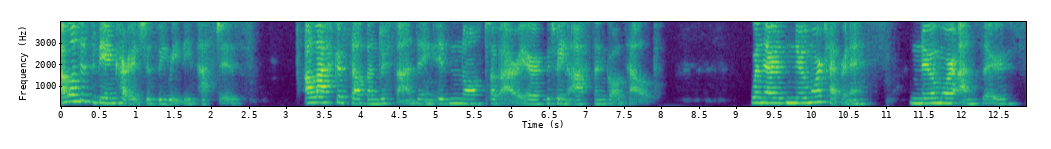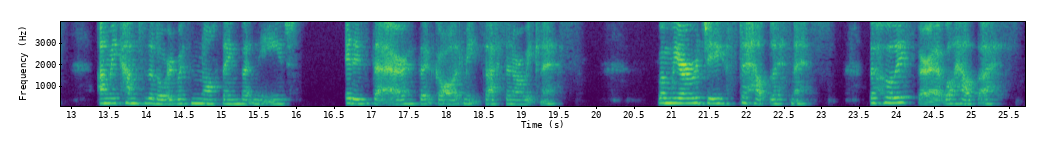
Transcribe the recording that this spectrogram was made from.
I want us to be encouraged as we read these passages a lack of self understanding is not a barrier between us and God's help. When there is no more cleverness, no more answers, and we come to the Lord with nothing but need, it is there that God meets us in our weakness. When we are reduced to helplessness, the Holy Spirit will help us,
